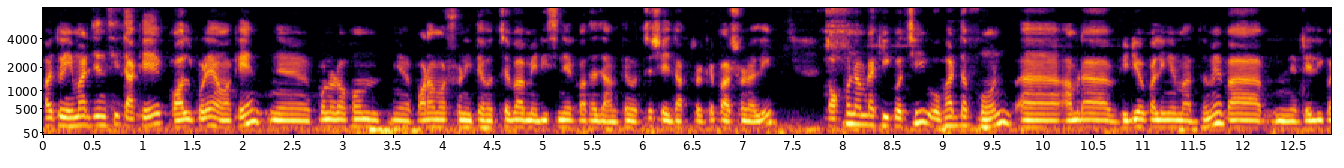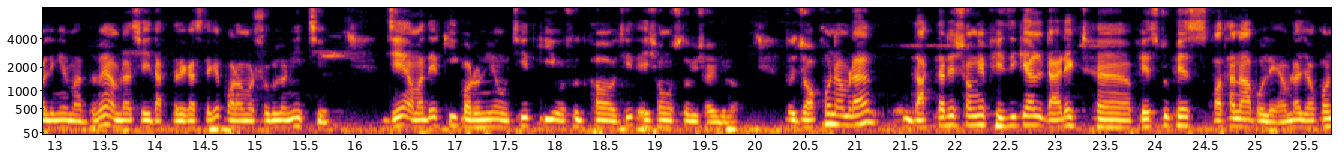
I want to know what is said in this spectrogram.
হয়তো এমার্জেন্সি তাকে কল করে আমাকে কোনো রকম পরামর্শ নিতে হচ্ছে বা মেডিসিনের কথা জানতে হচ্ছে সেই ডাক্তারকে পার্সোনালি তখন আমরা কি করছি ওভার দ্য ফোন আমরা ভিডিও কলিংয়ের মাধ্যমে বা টেলিকলিংয়ের মাধ্যমে আমরা সেই ডাক্তারের কাছ থেকে পরামর্শগুলো নিচ্ছি। যে আমাদের কি করণীয় উচিত, কি ওষুধ খাওয়া উচিত, এই সমস্ত বিষয়গুলো। তো যখন আমরা ডাক্তারের সঙ্গে physical direct face to face কথা না বলে, আমরা যখন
